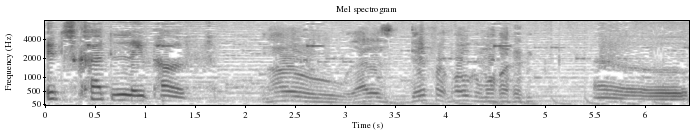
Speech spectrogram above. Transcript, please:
It's Cuddly Puff. No, that is different Pokemon. Oh.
